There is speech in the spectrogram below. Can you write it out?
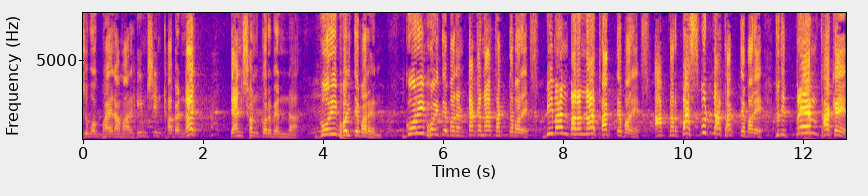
যুবক ভাইয়ের আমার হিমশিম খাবেন না, টেনশন করবেন না, গরিব হইতে পারেন। গরিব হইতে পারেন টাকা না থাকতে পারে বিমান ভাড়া না থাকতে পারে আপনার পাসপোর্ট না থাকতে পারে যদি প্রেম থাকে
